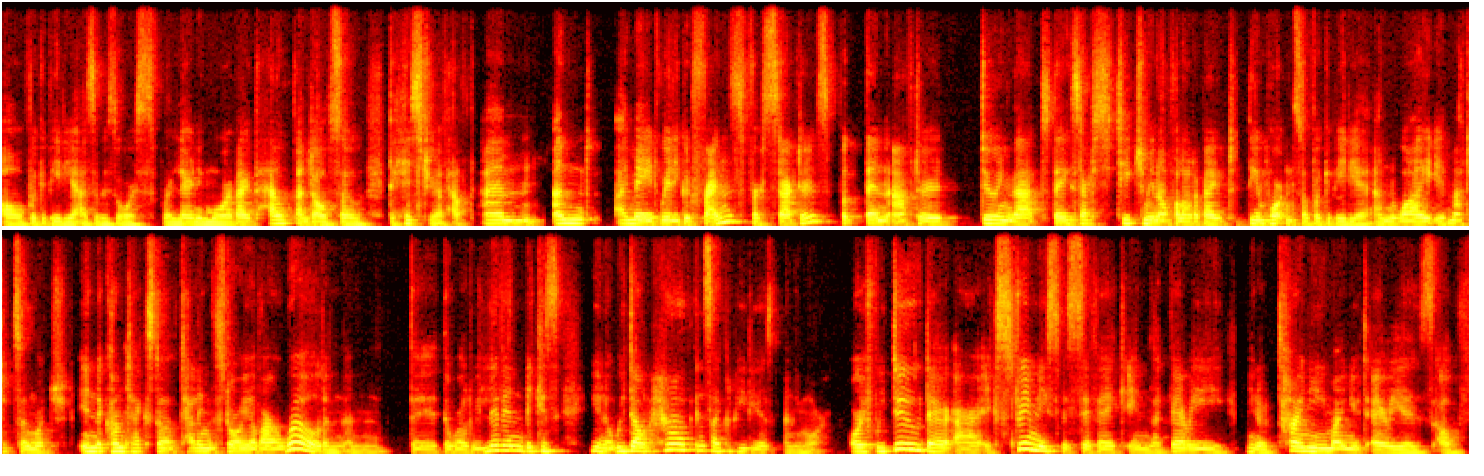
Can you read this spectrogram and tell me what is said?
of Wikipedia as a resource for learning more about health and also the history of health. Um, and I made really good friends for starters, but then after doing that, they started to teach me an awful lot about the importance of Wikipedia and why it mattered so much in the context of telling the story of our world and, and the, the world we live in, because, you know, we don't have encyclopedias anymore. Or if we do, there are extremely specific in like very, you know, tiny, minute areas of,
